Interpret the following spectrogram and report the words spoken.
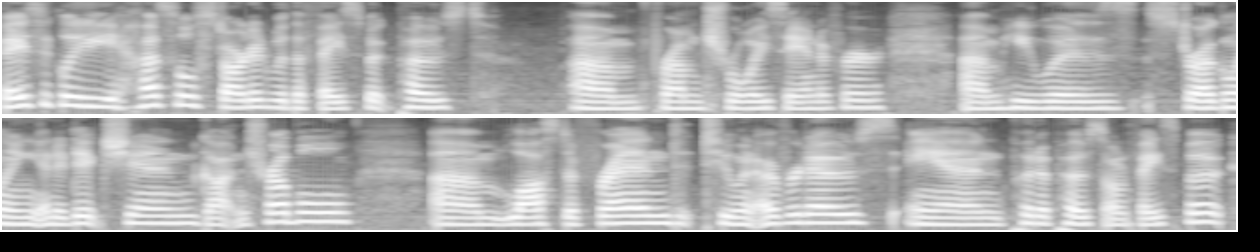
basically, Hustle started with a Facebook post um, from Troy Sandifer. Um, he was struggling in addiction, got in trouble, um, lost a friend to an overdose, and put a post on Facebook.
